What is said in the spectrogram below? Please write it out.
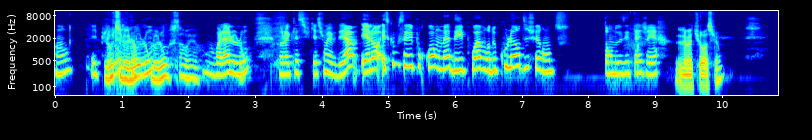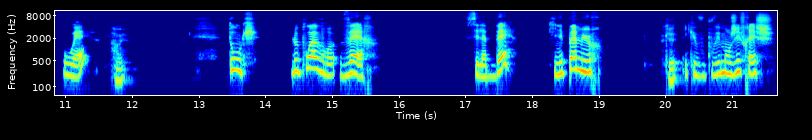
Hein et puis l'autre c'est le long, le long, ça, ouais. Voilà le long dans la classification FDA. Et alors, est-ce que vous savez pourquoi on a des poivres de couleurs différentes dans nos étagères? La maturation? Ouais. Ah ouais. Donc, le poivre vert, c'est la baie qui n'est pas mûre et que vous pouvez manger fraîche.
